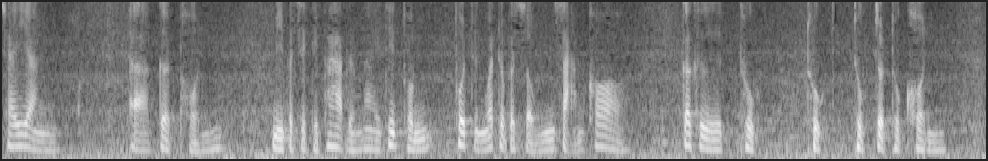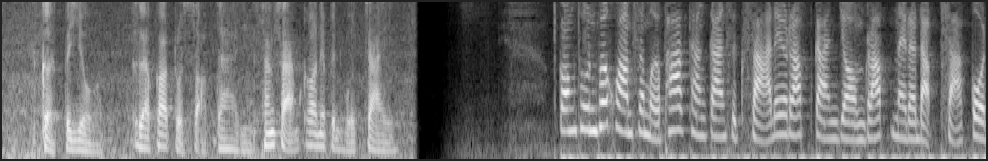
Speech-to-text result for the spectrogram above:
ใช้อย่างเกิดผล มีประสิทธิภาพหรือไม่ ที่ผมพูดถึงวัตถุประสงค์ 3 ข้อ ก็คือถูกถูกถูกจุดทุกคนเกิดประโยชน์ แล้วก็ตรวจสอบได้เนี่ยทั้ง 3 ข้อนี้เป็นหัวใจ กองทุนเพื่อความเสมอภาคทางการศึกษาได้รับการยอมรับในระดับสากล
